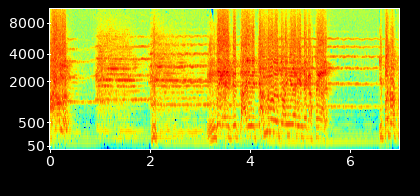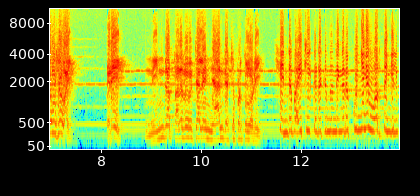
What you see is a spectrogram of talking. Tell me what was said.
ആണോന്ന്. നിന്റെ കാര്യത്തിൽ താലി വെച്ച് അന്ന് മുതൽ തുടങ്ങിയതാണ് എന്റെ കഷ്ടകാലം. ഇപ്പൊ സസ്പെൻഷനുമായി. എടീ നിന്റെ തല തെറിച്ചാലേ ഞാൻ രക്ഷപ്പെടുത്തുള്ളൂടി. എന്റെ വയറ്റിൽ കിടക്കുന്ന നിങ്ങളുടെ കുഞ്ഞിനെ ഓർത്തെങ്കിലും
